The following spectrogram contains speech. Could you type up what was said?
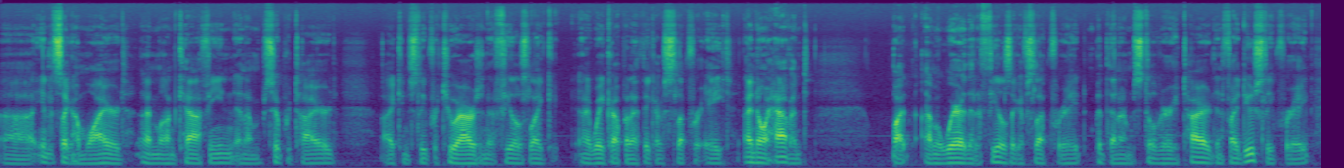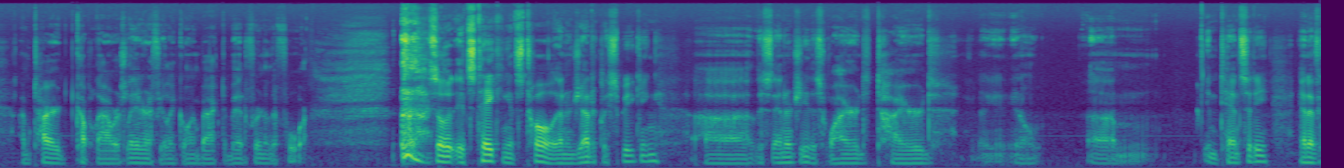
uh, it's like I'm wired. I'm on caffeine and I'm super tired I can sleep for two hours and it feels like I wake up and I think I've slept for eight. I know I haven't, but I'm aware that it feels like I've slept for eight, but then I'm still very tired. And if I do sleep for eight, I'm tired a couple hours later. I feel like going back to bed for another four. so it's taking its toll, energetically speaking. Uh, this energy, this wired, tired, you know, um, intensity. And if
